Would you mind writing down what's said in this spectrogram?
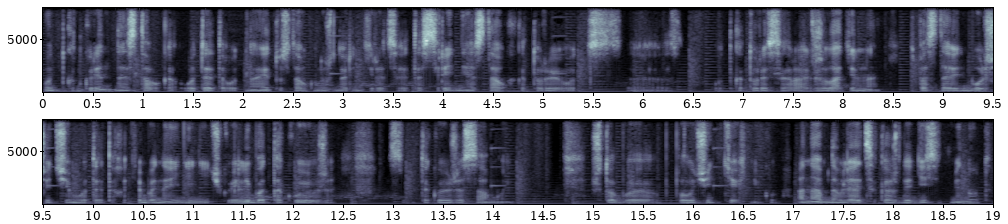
Вот конкурентная ставка, вот это вот, на эту ставку нужно ориентироваться. Это средняя ставка, которая вот, э, вот которая сыграет. Желательно поставить больше, чем вот это, хотя бы на единичку, либо такую же, такую же самую, чтобы получить технику. Она обновляется каждые 10 минут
